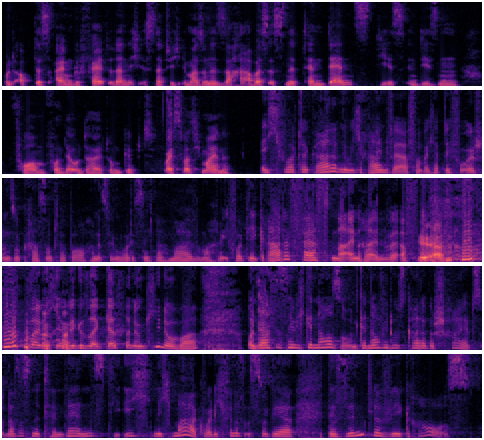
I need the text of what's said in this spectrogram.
Und ob das einem gefällt oder nicht, ist natürlich immer so eine Sache, aber es ist eine Tendenz, die es in diesen Form von der Unterhaltung gibt. Weißt du, was ich meine? Ich wollte gerade nämlich reinwerfen, aber ich habe dich vorher schon so krass unterbrochen, deswegen wollte ich es nicht nochmal machen. Ich wollte dir gerade Fast Nine reinwerfen, ja. weil ich ja, wie gesagt, gestern im Kino war. Und das ist nämlich genauso und genau wie du es gerade beschreibst. Und das ist eine Tendenz, die ich nicht mag, weil ich finde, es ist so der, der simple Weg raus.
